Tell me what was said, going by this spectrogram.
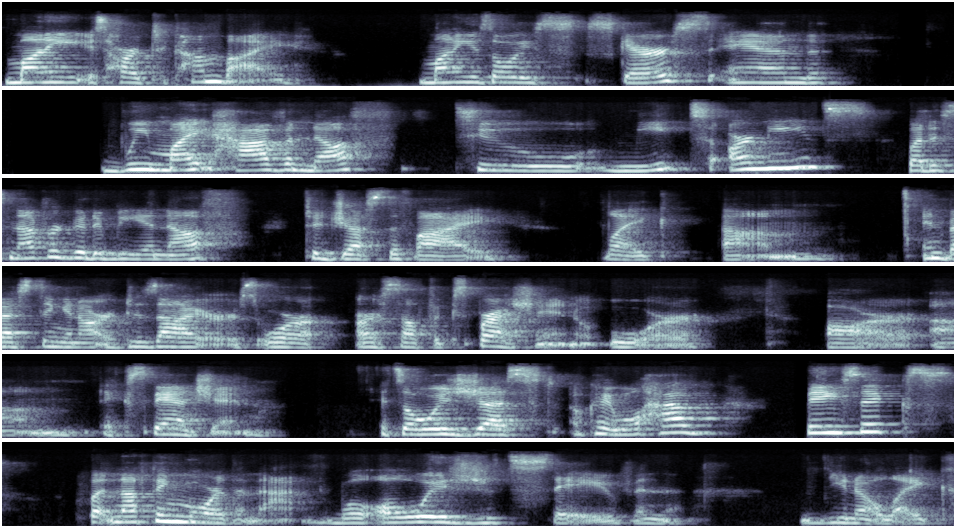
money is hard to come by. Money is always scarce and we might have enough to meet our needs, but it's never going to be enough to justify like um, investing in our desires or our self expression or our um, expansion. It's always just, okay, we'll have basics, but nothing more than that. We'll always just save and, you know, like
